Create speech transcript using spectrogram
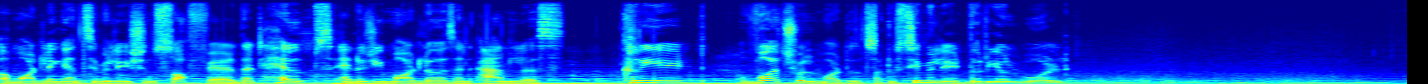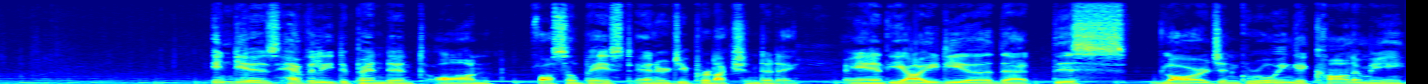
a modeling and simulation software that helps energy modelers and analysts create virtual models to simulate the real world India is heavily dependent on fossil based energy production today. And the idea that this large and growing economy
